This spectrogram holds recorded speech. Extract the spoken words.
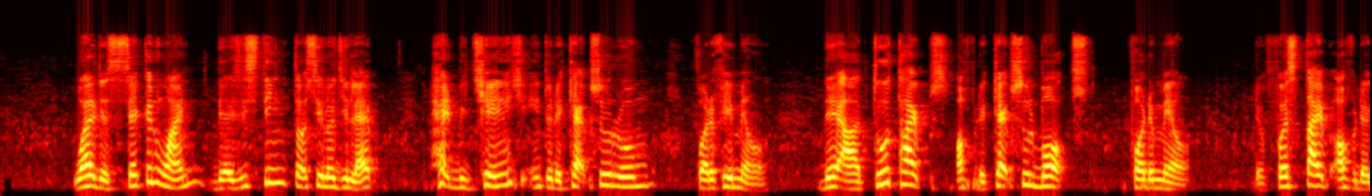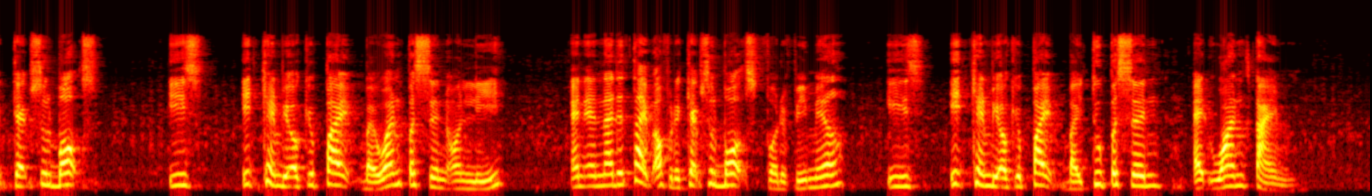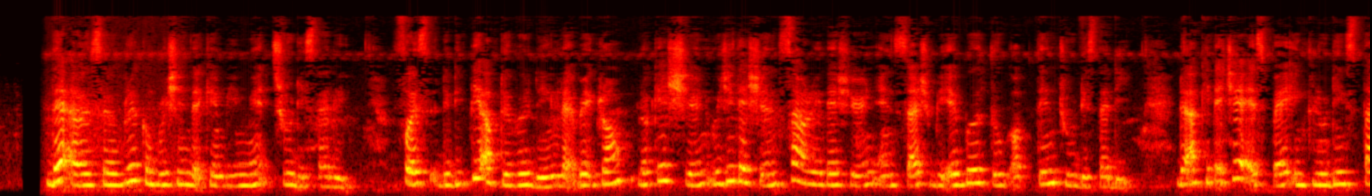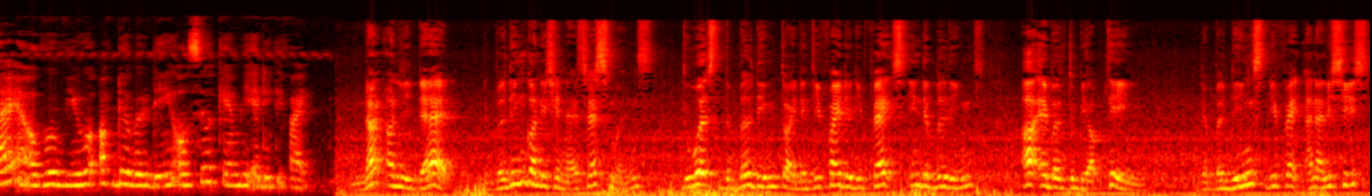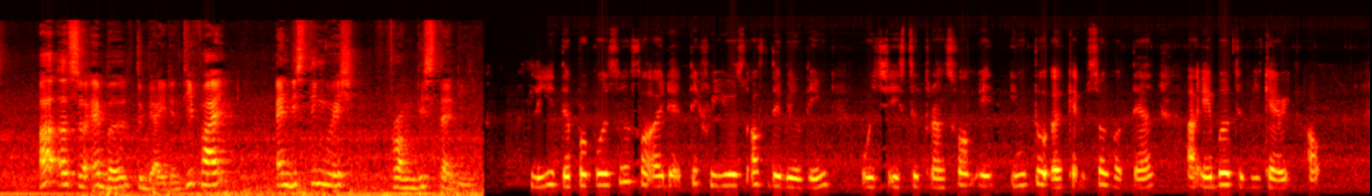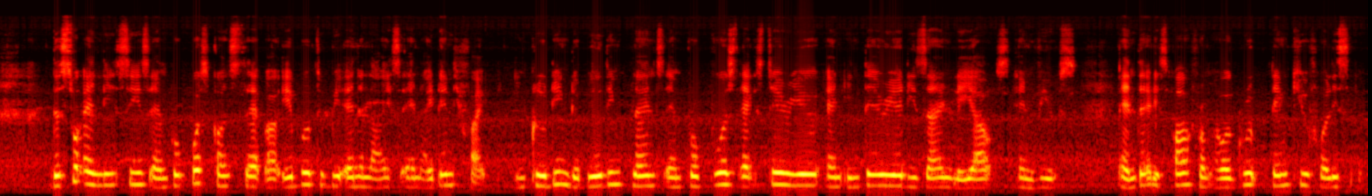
While the second one, the existing toxicology lab, had been changed into the capsule room for the female. There are two types of the capsule box for the male. The first type of the capsule box is it can be occupied by one person only, and another type of the capsule box for the female is it can be occupied by two person at one time. There are several conclusions that can be made through this study. First, the detail of the building like background, location, vegetation, sound orientation and such be able to obtain through the study. The architecture aspect including style and overview of the building also can be identified. Not only that, the building condition assessments towards the building to identify the defects in the buildings are able to be obtained. The building's defect analysis are also able to be identified and distinguished from this study. The proposal for adaptive reuse of the building, which is to transform it into a capsule hotel, are able to be carried out. The SWOT analysis and proposed concept are able to be analyzed and identified, including the building plans and proposed exterior and interior design layouts and views. And that is all from our group. Thank you for listening.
